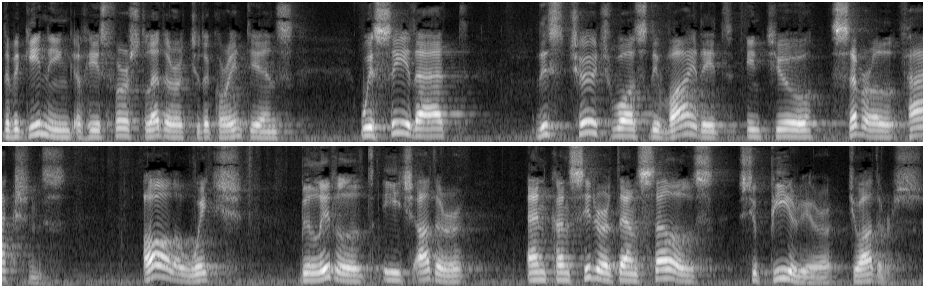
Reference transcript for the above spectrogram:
the beginning of his first letter to the Corinthians, we see that this church was divided into several factions, all of which belittled each other and considered themselves superior to others.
